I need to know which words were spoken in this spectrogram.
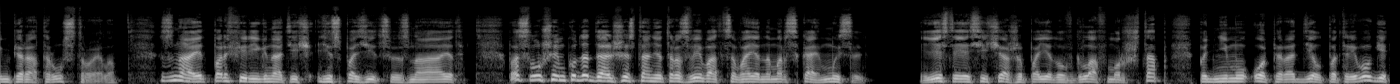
император устроила. Знает Порфирий Игнатьевич диспозицию, знает. Послушаем, куда дальше станет развиваться военно-морская мысль. Если я сейчас же поеду в главморштаб, подниму опер-отдел по тревоге,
